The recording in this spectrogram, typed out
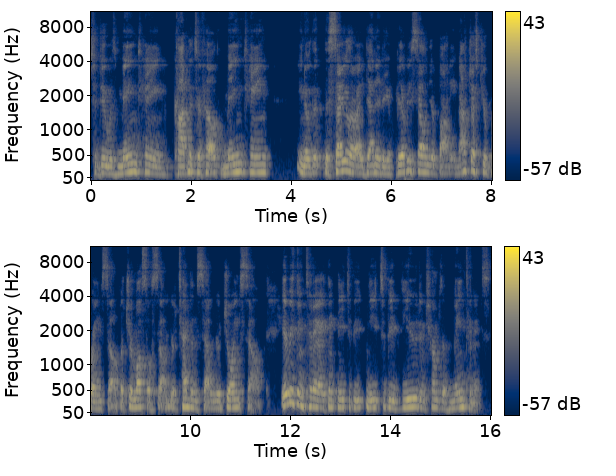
to do is maintain cognitive health, maintain you know the, the cellular identity of every cell in your body not just your brain cell but your muscle cell your tendon cell your joint cell everything today i think need to be need to be viewed in terms of maintenance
